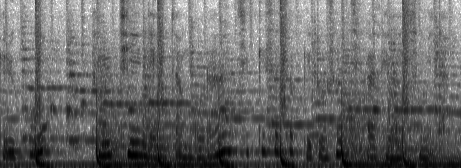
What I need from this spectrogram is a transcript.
그리고 빌트인 냉장고랑 식기세척기도 설치가 되어 있습니다.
